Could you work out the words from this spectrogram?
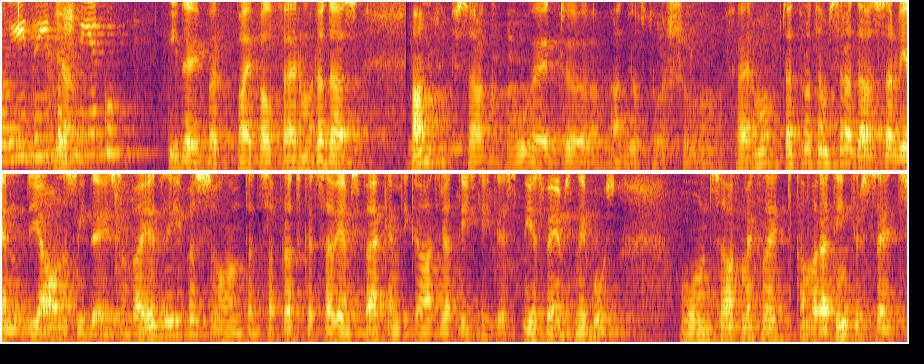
līdzīpašnieku. Ideja par paipalu fermu radās. Man sāka būvēt uh, atbilstošu fermu. Tad, protams, radās ar vien jaunas idejas un vajadzības, un tad sapratu, ka saviem spēkiem tik ātri attīstīties iespējams nebūs. Un sāku meklēt, kam varētu interesēt,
